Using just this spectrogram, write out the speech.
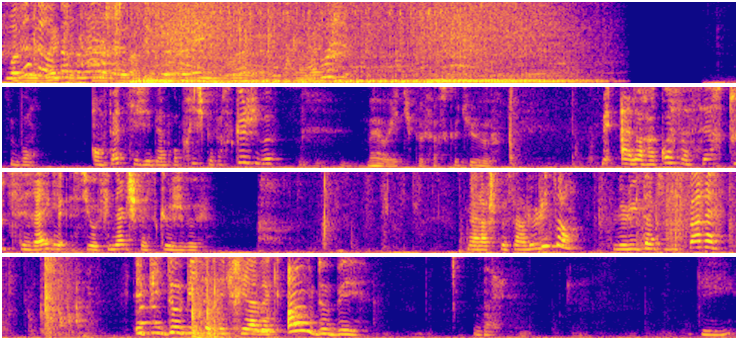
Je vois bien faire un personnage. euh, Bon. En fait, si j'ai bien compris, je peux faire ce que je veux. Mais oui, tu peux faire ce que tu veux. Mais alors à quoi ça sert toutes ces règles si au final je fais ce que je veux? Mais alors je peux faire le lutin. Le lutin qui disparaît. Et puis Dobby, ça s'écrit avec un ou deux B? Bon. D.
